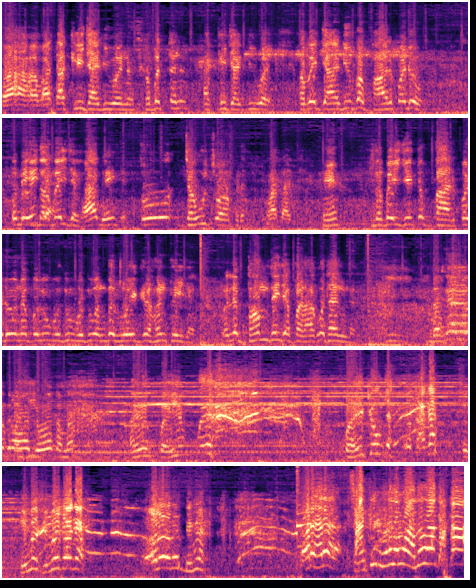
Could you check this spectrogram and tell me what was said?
હા વાત આટલી જાડી હોય નસ ખબર તને? આટલી જાડી હોય. હવે જાડી ઉપર ભાર પડ્યો તો બે દબાઈ જાય. હા બે તો જવું છું આપણે. વાત સાચી. હે? દબાઈ જાય તો ભાર પડ્યો ને પેલું બધું બધું અંદર લોહી ગ્રહણ થઈ જાય. એટલે ભમ થઈ જાય પડાકો થાય અંદર. દર્શક મિત્રો તમે. અને પછી પછી કેવું થાય કાકા ધીમે ધીમે કાકા. અરે અરે ધીમે. અરે અરે શાંતિ બોલો વાંધો ના કાકા.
